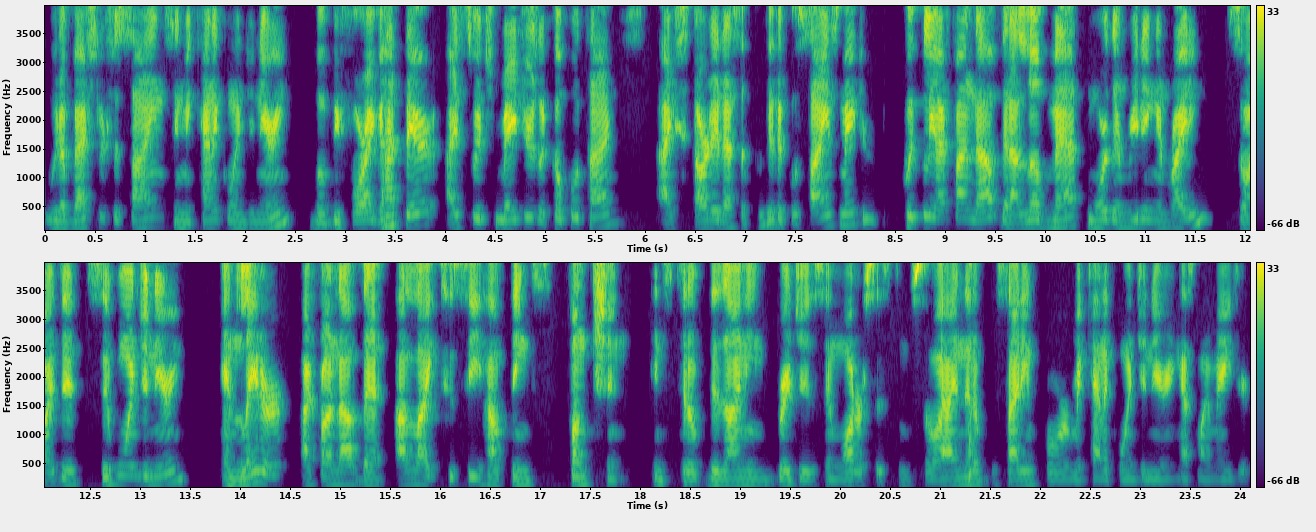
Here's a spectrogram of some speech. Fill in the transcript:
with a bachelor's of science in mechanical engineering. But before I got there, I switched majors a couple times. I started as a political science major. Quickly, I found out that I love math more than reading and writing. So I did civil engineering. And later, I found out that I like to see how things function instead of designing bridges and water systems. So I ended up deciding for mechanical engineering as my major.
